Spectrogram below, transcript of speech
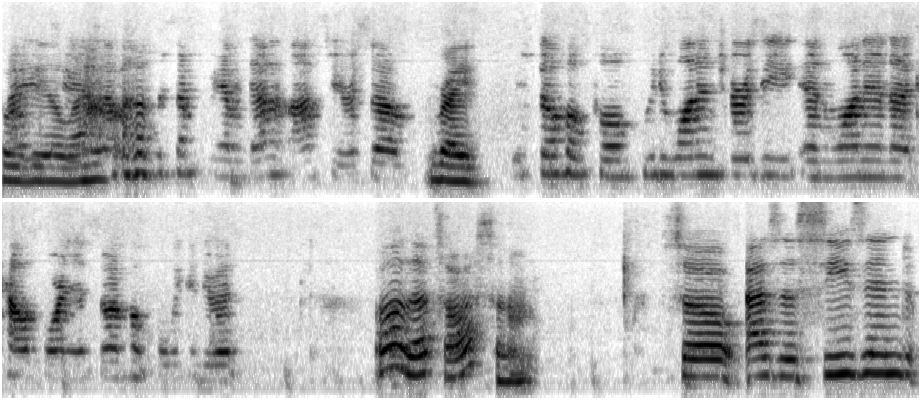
I do COVID was allowed. the first we haven't done it last year, so right. we're still hopeful. We do one in Jersey and one in uh, California, so I'm hopeful we can do it. Oh, that's awesome. So, as a seasoned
